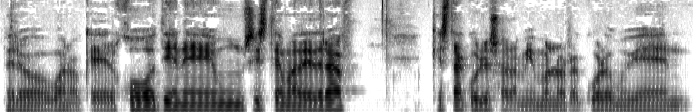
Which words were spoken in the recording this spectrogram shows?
Pero bueno, que el juego tiene un sistema de draft que está curioso ahora mismo, no recuerdo muy bien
